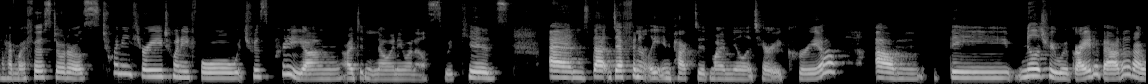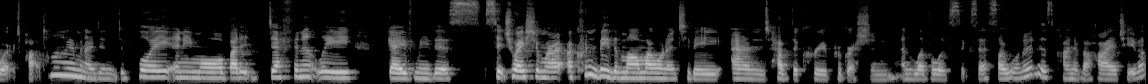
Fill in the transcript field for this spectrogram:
I had my first daughter, I was 23, 24, which was pretty young. I didn't know anyone else with kids. And that definitely impacted my military career. Um, the military were great about it. I worked part time and I didn't deploy anymore, but it definitely gave me this situation where I couldn't be the mom I wanted to be and have the career progression and level of success I wanted as kind of a high achiever.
